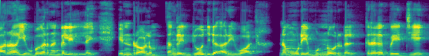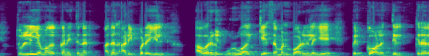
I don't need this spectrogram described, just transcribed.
ஆராய உபகரணங்கள் இல்லை. என்றாலும் தங்களின் ஜோதிட அறிவால் நம்முடைய முன்னோர்கள் கிரக பெயர்ச்சியை துல்லியமாக கணித்தனர். அதன் அடிப்படையில் அவர்கள் உருவாக்கிய சமன்பாடுகளையே பிற்காலத்தில் கிரக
